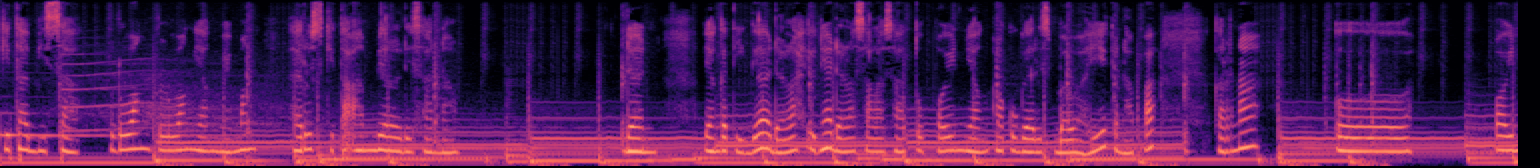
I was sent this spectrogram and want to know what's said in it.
kita bisa peluang-peluang yang memang harus kita ambil di sana dan yang ketiga adalah ini adalah salah satu poin yang aku garis bawahi. Kenapa? Karena uh, poin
